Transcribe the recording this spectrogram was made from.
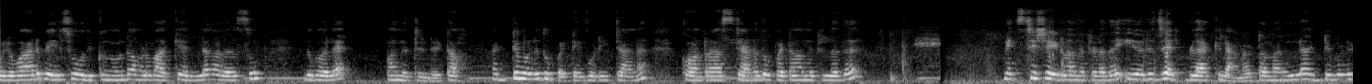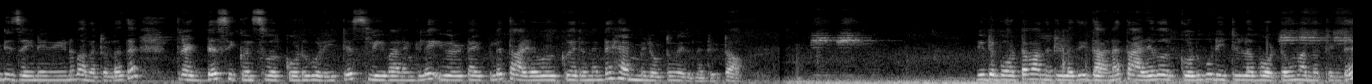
ഒരുപാട് പേര് ചോദിക്കുന്നതുകൊണ്ട് നമ്മൾ ബാക്കി എല്ലാ കളേഴ്സും ഇതുപോലെ വന്നിട്ടുണ്ട് കേട്ടോ അടിപൊളി ദുപ്പട്ടയും കൂടിയിട്ടാണ്. കോൺട്രാസ്റ്റ് ആണ് ദുപ്പട്ട വന്നിട്ടുള്ളത്. നെക്സ്റ്റ് ഷെയ്ഡ് വന്നിട്ടുള്ളത് ഈ ഒരു ജെറ്റ് ബ്ലാക്കിലാണ് കേട്ടോ. നല്ല അടിപൊളി ഡിസൈനാണ് വന്നിട്ടുള്ളത്. ത്രെഡ് സീക്വൻസ് വർക്കോട് കൂടിയിട്ട് സ്ലീവ് ആണെങ്കിൽ ഈ ഒരു ടൈപ്പിൽ താഴെ വർക്ക് വരുന്നുണ്ട് ഹെമ്മിലോട്ടും വരുന്നുണ്ട് കേട്ടോ. ഇതിന്റെ ബോട്ടം വന്നിട്ടുള്ളത് ഇതാണ്. താഴെ വർക്കോട് കൂടിയിട്ടുള്ള ബോട്ടവും വന്നിട്ടുണ്ട്.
